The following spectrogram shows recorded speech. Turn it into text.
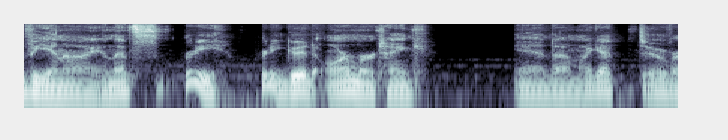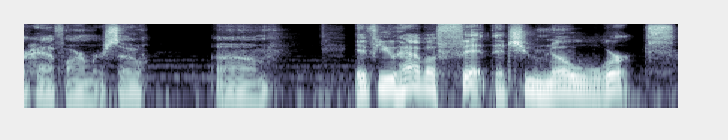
VNI, and that's pretty pretty good armor tank. And um, I got to over half armor, so um, if you have a fit that you know works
